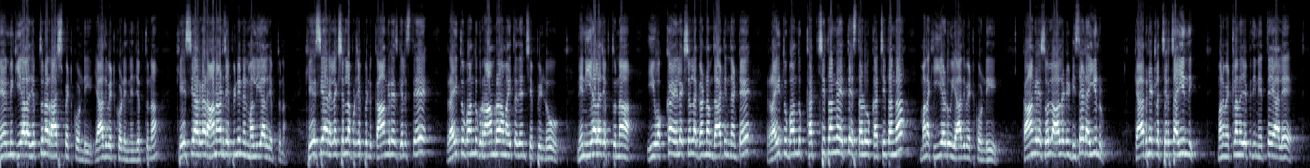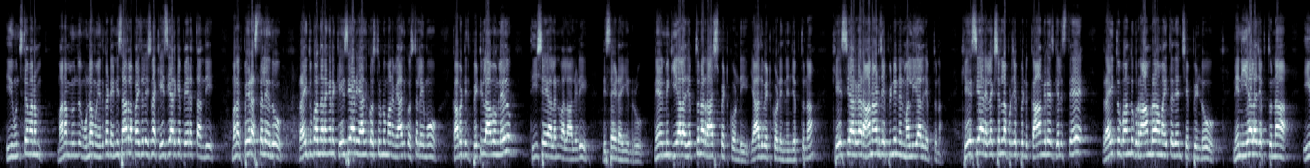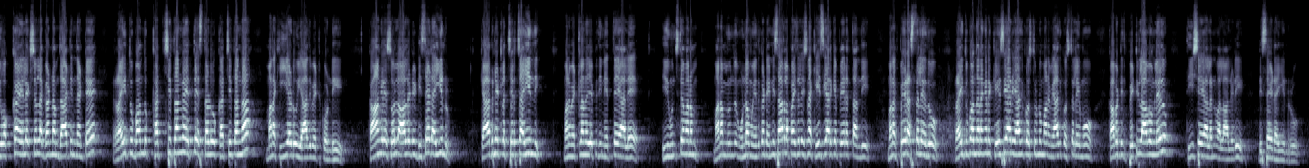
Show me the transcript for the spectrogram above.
నేను మీకు ఇవాళ చెప్తున్నా రాసి పెట్టుకోండి యాది పెట్టుకోండి నేను చెప్తున్నా. కేసీఆర్ గారు ఆనాడు చెప్పిండి నేను మళ్ళీ ఇవాళ చెప్తున్నా. కేసీఆర్ ఎలక్షన్లో అప్పుడు చెప్పిండు కాంగ్రెస్ గెలిస్తే రైతు బంధుకు రామ్ రామ్ అవుతుంది అని చెప్పిండు. నేను ఇవాళ చెప్తున్నా ఈ ఒక్క ఎలక్షన్ల గండం దాటిందంటే రైతు బంధు ఖచ్చితంగా ఎత్తేస్తాడు ఖచ్చితంగా మనకి ఇయ్యడు యాది పెట్టుకోండి. కాంగ్రెస్ వాళ్ళు ఆల్రెడీ డిసైడ్ అయ్యిండ్రు. క్యాబినెట్లో చర్చ అయ్యింది. మనం ఎట్లన్నా చెప్పి దీన్ని ఎత్తేయాలి. ఇది ఉంచితే మనం మనం ముందు ఉండము. ఎందుకంటే ఎన్నిసార్లు పైసలు ఇచ్చినా కేసీఆర్కే పేరు మనకు పేరు వస్తలేదు. రైతు బంధు అనగానే కేసీఆర్ యాదికి వస్తుండు మనం యాదికి వస్తలేము. కాబట్టి ఇది పెట్టి లాభం లేదు. తీసేయాలని వాళ్ళు ఆల్రెడీ డిసైడ్ అయ్యిండ్రు. నేను మీకు ఇవాళ చెప్తున్నా రాసి పెట్టుకోండి. యాది పెట్టుకోండి నేను చెప్తున్నా. కేసీఆర్ గారు ఆనాడు చెప్పిండి నేను మళ్ళీ ఇవాళ చెప్తున్నా. కేసీఆర్ ఎలక్షన్లో అప్పుడు చెప్పిండు కాంగ్రెస్ గెలిస్తే రైతు బంధుకు రామ్ రామ్ అవుతుంది అని చెప్పిండు. నేను ఇవాళ చెప్తున్నా ఈ ఒక్క ఎలక్షన్ల గండం దాటిందంటే రైతు బంధు ఖచ్చితంగా ఎత్తేస్తాడు ఖచ్చితంగా మనకి ఇయ్యడు యాది పెట్టుకోండి. కాంగ్రెస్ వాళ్ళు ఆల్రెడీ డిసైడ్ అయ్యిండ్రు. క్యాబినెట్లో చర్చ అయ్యింది. మనం ఎట్లన్నా చెప్పి దీన్ని ఎత్తేయాలి. ఇది ఉంచితే మనం మనం ముందు ఉండము. ఎందుకంటే ఎన్నిసార్లు పైసలు ఇచ్చినా కేసీఆర్కే పేరు ఎత్తంది మనకు పేరు వస్తలేదు. రైతు బంధు అనగానే కేసీఆర్ యాదికి వస్తుండు మనం యాదికి వస్తలేము. కాబట్టి ఇది పెట్టి లాభం లేదు. తీసేయాలని వాళ్ళు ఆల్రెడీ డిసైడ్ అయ్యిండ్రు.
